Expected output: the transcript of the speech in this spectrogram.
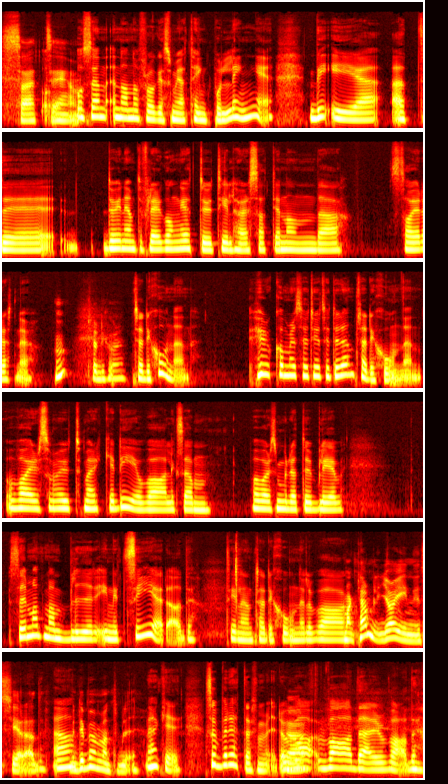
Så att, eh. och sen en annan fråga som jag har tänkt på länge. Det är att eh, du har ju nämnt det flera gånger att du tillhör Satyananda, sa jag rätt nu? Mm, traditionen. Traditionen hur kommer det sig att du till den traditionen? Och vad är det som utmärker det? Och vad, liksom, vad var det som gjorde att du blev... Säger man att man blir initierad till en tradition? Eller vad? Man kan bli. Jag är initierad, ja. men det behöver man inte bli. Okej, okay. så berätta för mig då. Ja. Vad, vad är vad?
